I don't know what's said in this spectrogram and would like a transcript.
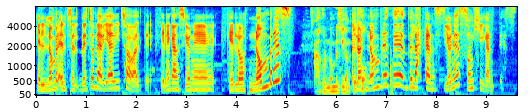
que el nombre, el- de hecho le había dicho a Walter, tiene canciones que los nombres Ah, con nombre gigantesco. los nombres de, de las canciones son gigantes.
